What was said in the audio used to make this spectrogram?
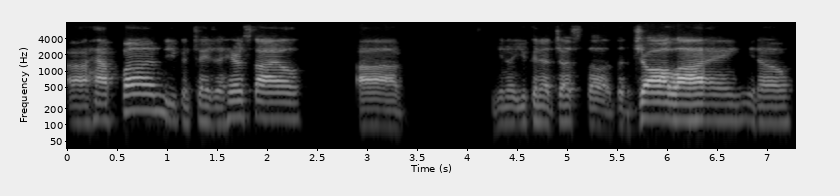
Uh, have fun. You can change the hairstyle. Uh, you know, you can adjust the, the jawline, you know,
